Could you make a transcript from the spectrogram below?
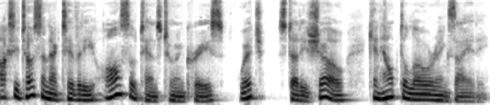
Oxytocin activity also tends to increase, which, studies show, can help to lower anxiety.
